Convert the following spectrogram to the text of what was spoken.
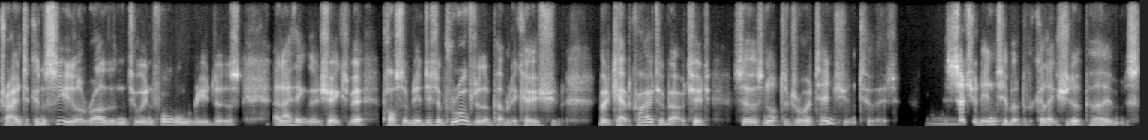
trying to conceal rather than to inform readers. And I think that Shakespeare possibly disapproved of the publication, but kept quiet about it so as not to draw attention to it. Mm. It's such an intimate collection of poems.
